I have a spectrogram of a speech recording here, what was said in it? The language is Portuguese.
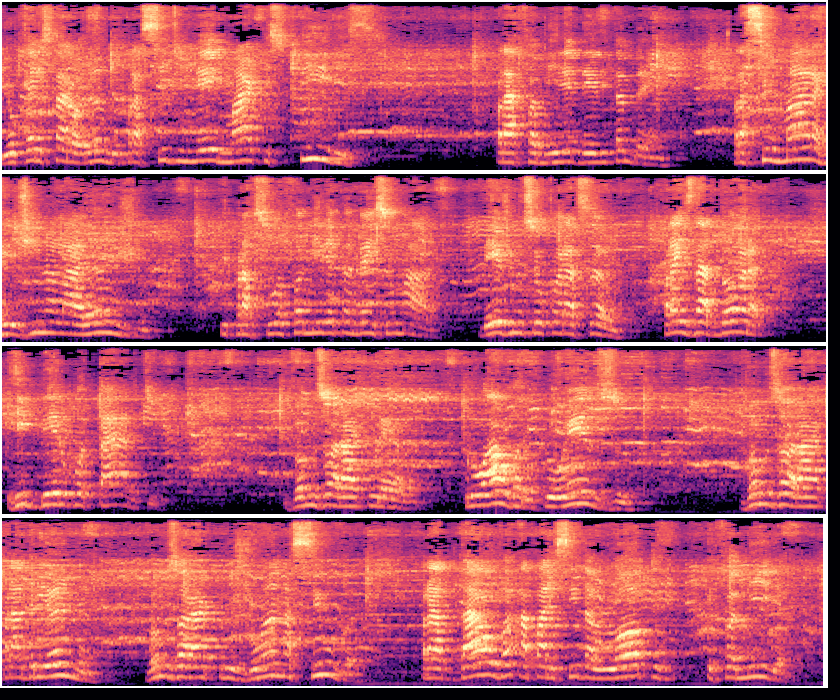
E eu quero estar orando para Sidney Marques Pires, para a família dele também. Para Silmara Regina Laranjo e para sua família também, Silmara. Beijo no seu coração. Para Isadora Ribeiro Gotardi. Vamos orar por ela. Para o Álvaro, para o Enzo. Vamos orar para a Adriana. Vamos orar para Joana Silva. Para Dalva Aparecida Lopes e família.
